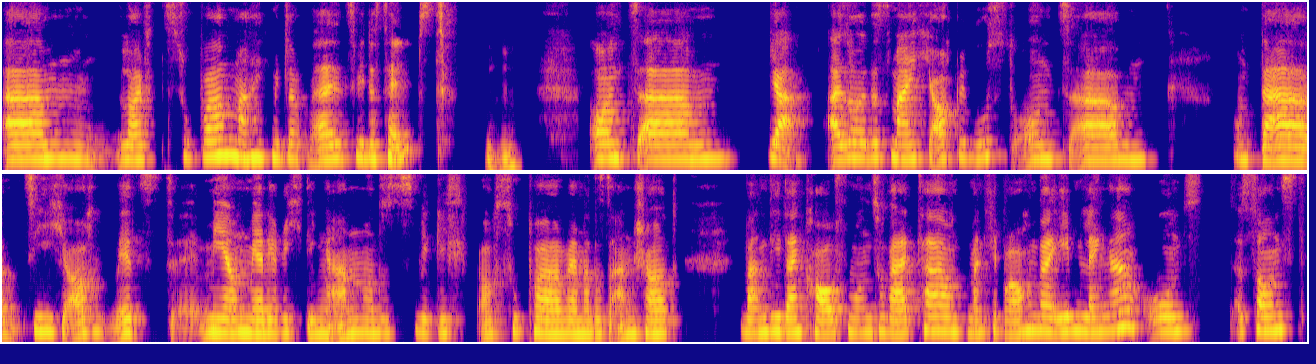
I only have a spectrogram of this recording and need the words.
Ähm, läuft super, mache ich mittlerweile jetzt wieder selbst. Mhm. Und ähm, ja, also das mache ich auch bewusst und ähm, und da ziehe ich auch jetzt mehr und mehr die richtigen an. Und es ist wirklich auch super, wenn man das anschaut, wann die dann kaufen und so weiter. Und manche brauchen da eben länger. Und sonst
